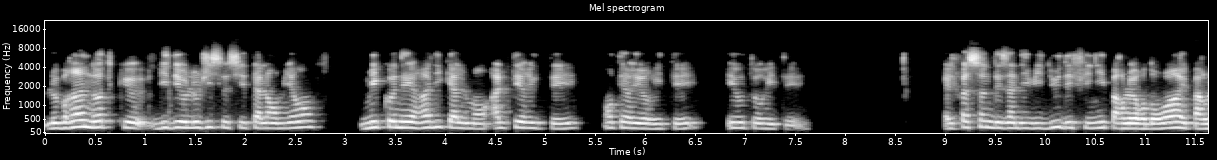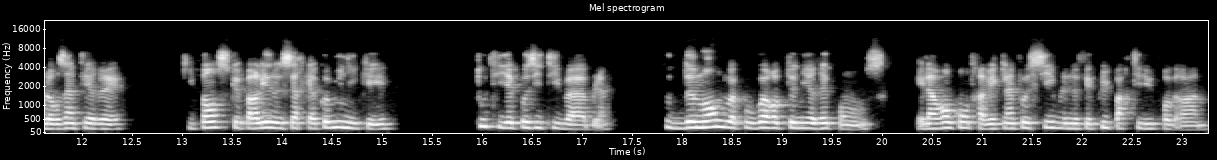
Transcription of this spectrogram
Lebrun note que l'idéologie sociétale ambiante méconnaît radicalement altérité, antériorité et autorité. Elle façonne des individus définis par leurs droits et par leurs intérêts, qui pensent que parler ne sert qu'à communiquer. Tout y est positivable. Toute demande doit pouvoir obtenir réponse, et la rencontre avec l'impossible ne fait plus partie du programme.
